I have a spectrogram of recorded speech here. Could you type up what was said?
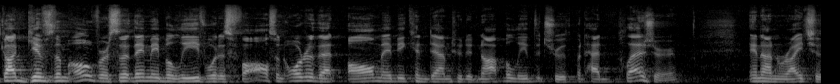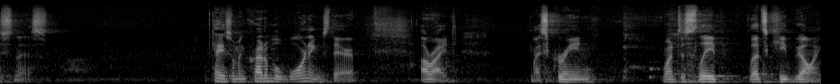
God gives them over so that they may believe what is false, in order that all may be condemned who did not believe the truth but had pleasure in unrighteousness. Okay, some incredible warnings there. All right, my screen went to sleep. Let's keep going.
